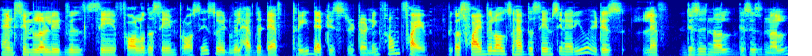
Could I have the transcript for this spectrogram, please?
and similarly it will say follow the same process. So it will have the depth 3 that is returning from 5 because 5 will also have the same scenario. It is left this is null this is null.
